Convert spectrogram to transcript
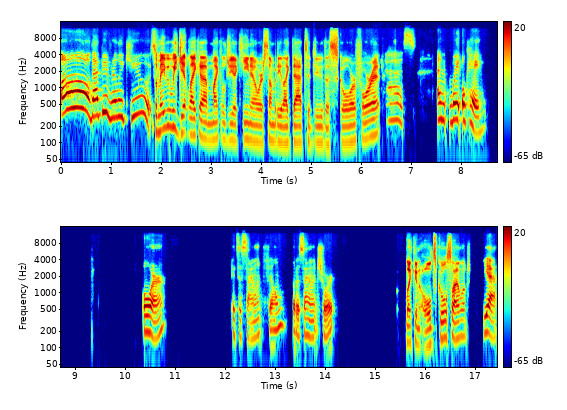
Oh, that'd be really cute. so maybe we get like a Michael Giacchino or somebody like that to do the score for it. yes. And wait, okay. Or it's a silent film, but a silent short. like an old school silent. Yeah.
